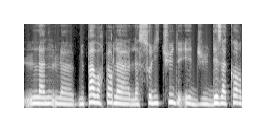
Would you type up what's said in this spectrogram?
ne pas avoir peur de la, solitude et du désaccord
